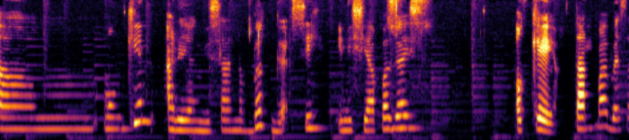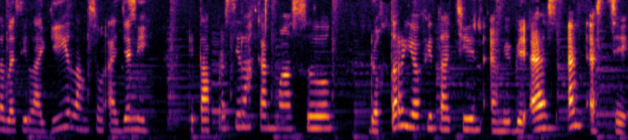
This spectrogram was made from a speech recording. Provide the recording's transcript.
Um, mungkin ada yang bisa nebak gak sih ini siapa guys? Oke, tanpa basa-basi lagi langsung aja nih kita persilahkan masuk Dr. Yovita Chin, MBBS, MSc.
